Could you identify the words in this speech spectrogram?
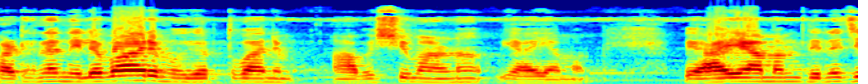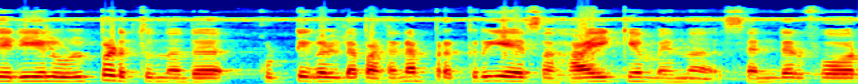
പഠന നിലവാരം ഉയർത്തുവാനും ആവശ്യമാണ് വ്യായാമം. വ്യായാമം ദിനചര്യയിൽ ഉൾപ്പെടുത്തുന്നത് കുട്ടികളുടെ പഠന പ്രക്രിയയെ സഹായിക്കും എന്ന് Centre for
